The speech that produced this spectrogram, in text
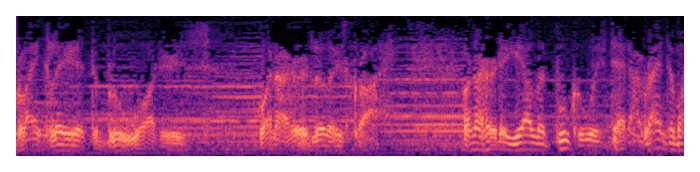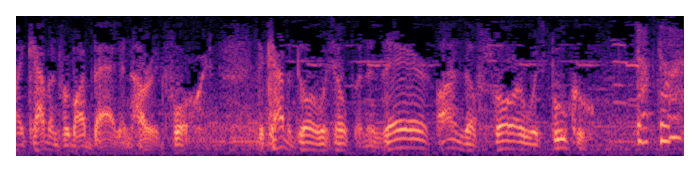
blankly at the blue waters, when I heard Lily's cry. When I heard a yell that Buku was dead, I ran to my cabin for my bag and hurried forward. The cabin door was open, and there on the floor was Buku. Doctor,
